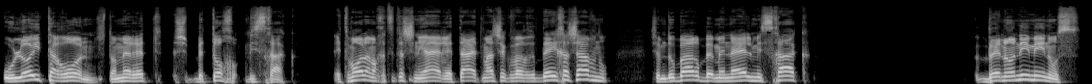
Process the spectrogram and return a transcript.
הוא לא יתרון זאת אומרת בתוך משחק. אתמול המחצית השנייה הראתה את מה שכבר די חשבנו שמדובר במנהל משחק בינוני מינוס.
